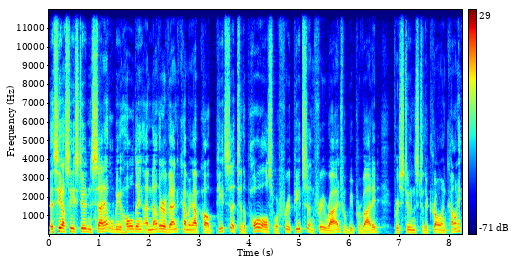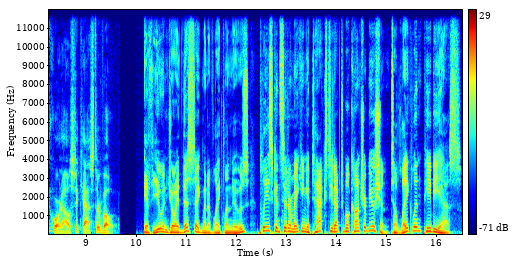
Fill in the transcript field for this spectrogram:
The CLC Student Senate will be holding another event coming up called Pizza to the Polls, where free pizza and free rides will be provided for students to the Crow County Courthouse to cast their vote. If you enjoyed this segment of Lakeland News, please consider making a tax-deductible contribution to Lakeland PBS.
